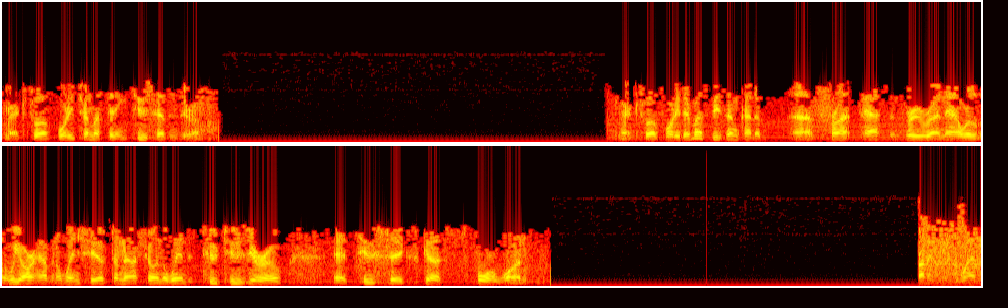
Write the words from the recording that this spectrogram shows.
American 1240, turn left heading 270. American 1240, there must be some kind of uh, front passing through right now. We're, we are having a wind shift. I'm now showing the wind is 220 at 26, gusts 41. running these wind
